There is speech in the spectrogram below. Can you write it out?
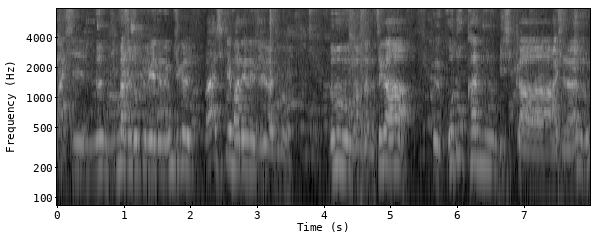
맛있는 입맛을 돋구게 되는 음식을 맛있게 마련해 주셔가지고 너무 너무 감사합니다. 제가 그 고독한 미식가 아시나요?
